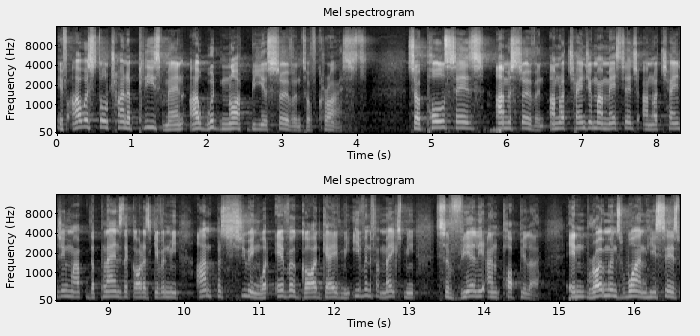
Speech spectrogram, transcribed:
If I was still trying to please man, I would not be a servant of Christ." So Paul says, I'm a servant. I'm not changing my message. I'm not changing my, the plans that God has given me. I'm pursuing whatever God gave me, even if it makes me severely unpopular. In Romans 1, he says,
